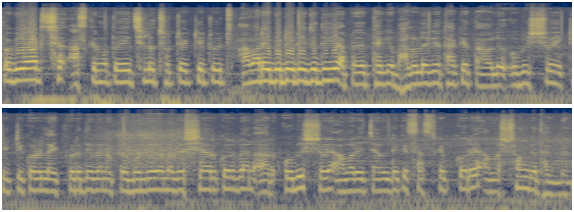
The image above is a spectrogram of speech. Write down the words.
তো ভিউয়ার্স আজকের মতো এই ছিল ছোট্ট একটি টুইট আমার এই ভিডিওটি যদি আপনাদের থেকে ভালো লেগে থাকে, তাহলে অবশ্যই একটি একটি করে লাইক করে দেবেন, আপনার বন্ধুদের আমাদের শেয়ার করবেন, আর অবশ্যই আমার এই চ্যানেলটিকে সাবস্ক্রাইব করে আমার সঙ্গে থাকবেন।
